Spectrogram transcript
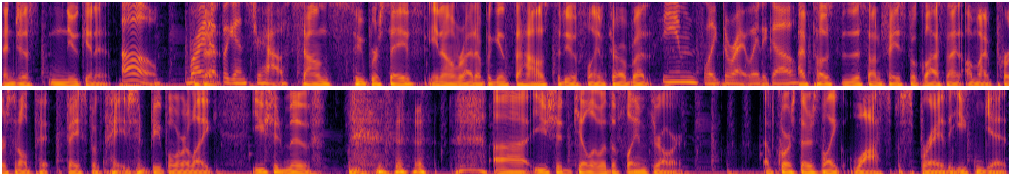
and just nuking it. Oh, right up against your house. Sounds super safe, you know, right up against the house to do a flamethrower. But Seems like the right way to go. I posted this on Facebook last night on my personal p- Facebook page, and people were like, "You should move. uh, you should kill it with a flamethrower." Of course, there's like wasp spray that you can get,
